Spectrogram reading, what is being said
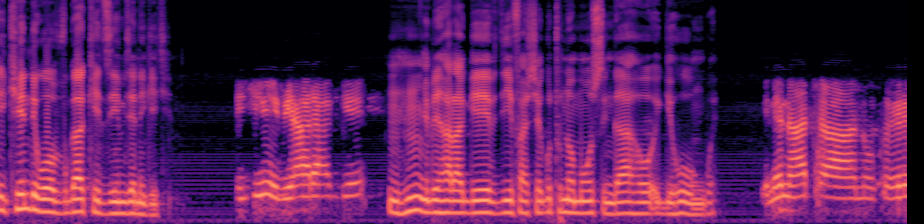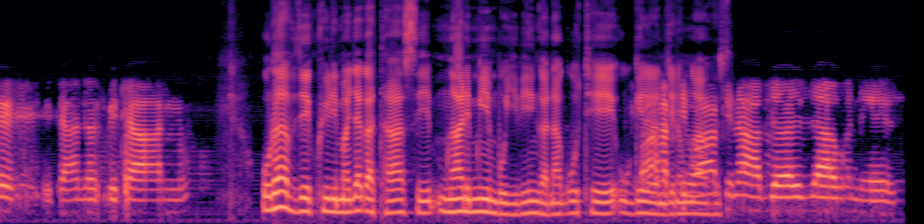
ikindi wovuga kizimvye ni giki Iki ibiharage mhm ibiharage vyifashe gutu no munsi ngaho igihungwe bine n'atanu kweri bitanu bitanu. Uravye kwirima ry'agatasi mwari mwimbuye ibingana gute ugereranyije no Wapi mwaka wapi ntabyo byabonetse.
